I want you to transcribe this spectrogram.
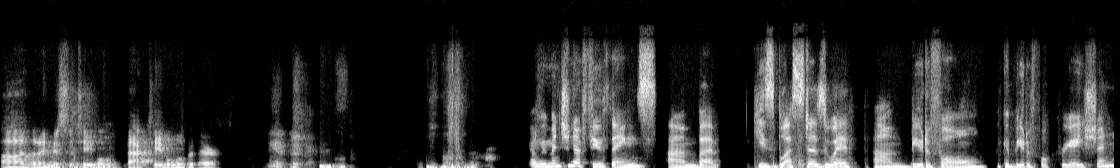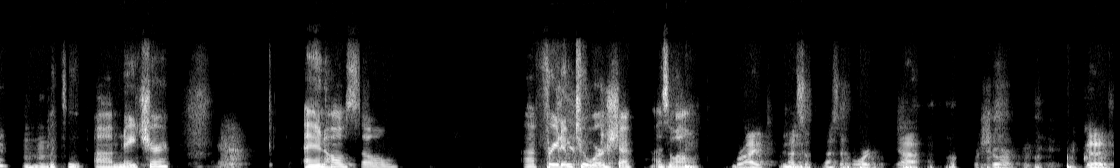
Uh, did I miss the table? Back table over there. And we mentioned a few things, um, but he's blessed us with um, beautiful, like a beautiful creation Mhm. with um, nature, and also uh, freedom to worship as well. Right. That's that's important. Yeah, for sure. Good.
